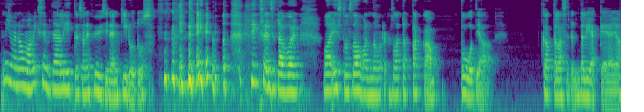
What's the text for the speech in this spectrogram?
nimenomaan. Miksi pitää liittyä sellainen fyysinen kidutus? Miksei sitä voi vaan istua sohvan nurkassa, laittaa takkaan puut ja katsella sitten niitä liekkejä. Ja...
